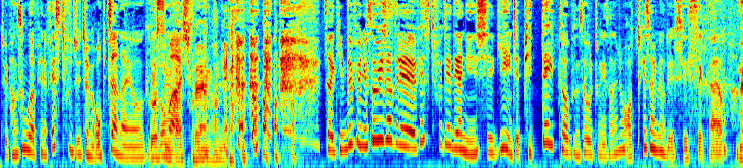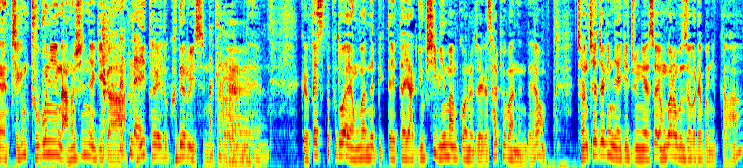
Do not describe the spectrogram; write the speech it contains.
저희 방송국 앞에는 패스트푸드점이 없잖아요. 그게 그렇습니다. 너무 아쉬워요. 불행합니다. 자, 김 대표님 소비자들의 패스트푸드에 대한 인식이 이제 빅데이터 분석을 통해서는 좀 어떻게 설명될 수 있을까요? 네, 지금 두 분이 나누신 얘기가 네. 데이터에도 그대로 있습니다. 아, 그래요? 네. 그 패스트푸드와 연관된 빅데이터 약 62만 건을 저희가 살펴봤는데요. 전체적인 얘기 중에서 연관을 분석을 해보니까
